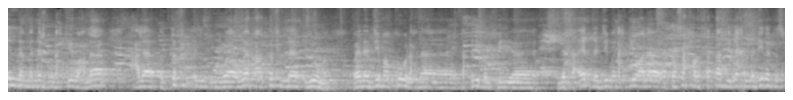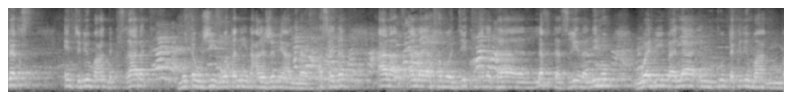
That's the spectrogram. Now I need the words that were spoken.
إلا ما نجموا نحكيو على على الطفل ال- وواقع الطفل اليوم. وأنا ديما نقول إحنا تقريبا في آه، لقاءاتنا ديما نحكيو على التصحر الثقافي داخل مدينة صفاقس. أنت اليوم عندك صغارك متوجين وطنيين على جميع الاصعده أنا الله يرحم والديك معناتها لفته صغيرة لهم ولما لا إن يكون تكريمهم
